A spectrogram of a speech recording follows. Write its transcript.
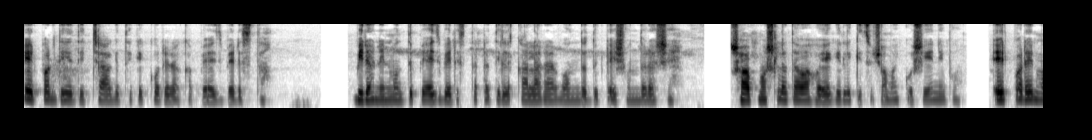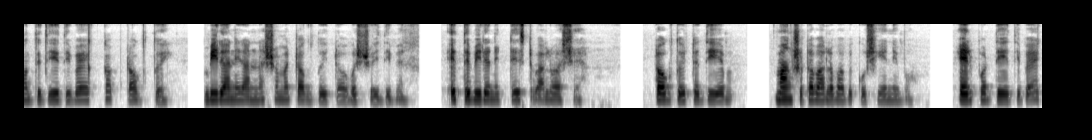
এরপর দিয়ে দিচ্ছে আগে থেকে করে রাখা পেঁয়াজ বেরেস্তা। বিরিয়ানির মধ্যে পেঁয়াজ বেরেস্তাটা দিলে কালার আর গন্ধ দুটোই সুন্দর আসে। সব মশলা দেওয়া হয়ে গেলে কিছু সময় কষিয়ে নিব। এরপর এর মধ্যে দিয়ে দিবে এক কাপ টক দই। বিরিয়ানি রান্নার সময় টক দইটা অবশ্যই দিবেন। এতে বিরিয়ানির টেস্ট ভালো আসে। টক দইটা দিয়ে মাংসটা ভালোভাবে কষিয়ে নিব। এরপর দিয়ে দিবে এক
